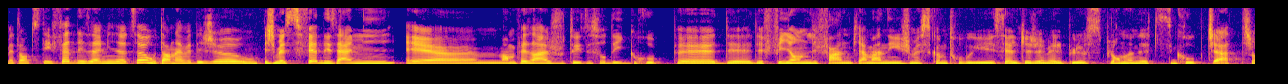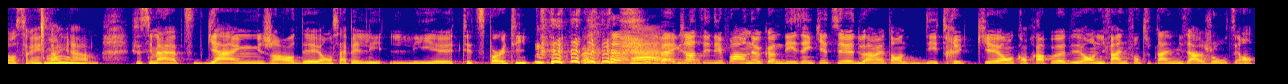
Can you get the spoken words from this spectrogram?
Mettons, tu t'es fait des amis de ça ou t'en avais déjà? Ou... Je me suis fait des amis euh, en me faisant ajouter sur des groupes euh, de, de filles OnlyFans. Puis à un moment donné, je me suis comme trouvé celle que j'aimais le plus. Puis on a notre petit groupe chat, genre sur Instagram. Ça, c'est ma petite gang, genre de... On s'appelle les, les euh, Tits Party. Ah, fait que genre, tu sais, des fois, on a comme des inquiétudes ou, admettons, des trucs qu'on comprend pas. De OnlyFans, ils font tout le temps de mise à jour. Tu sais, on,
